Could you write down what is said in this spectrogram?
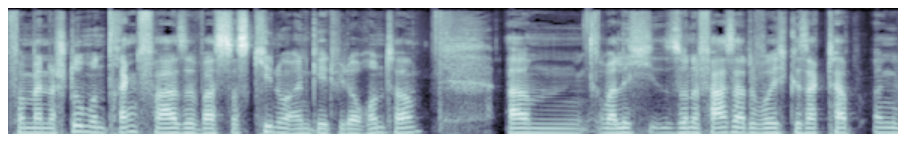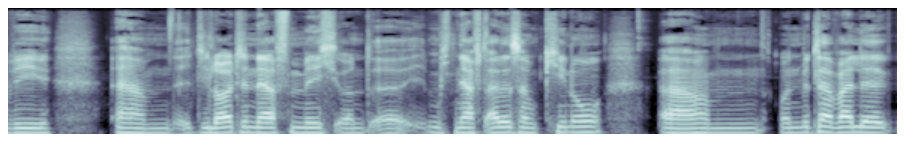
von meiner Sturm- und Drangphase, was das Kino angeht, wieder runter. Ähm, weil ich so eine Phase hatte, wo ich gesagt habe, irgendwie, ähm, die Leute nerven mich und äh, mich nervt alles am Kino. Ähm, und mittlerweile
